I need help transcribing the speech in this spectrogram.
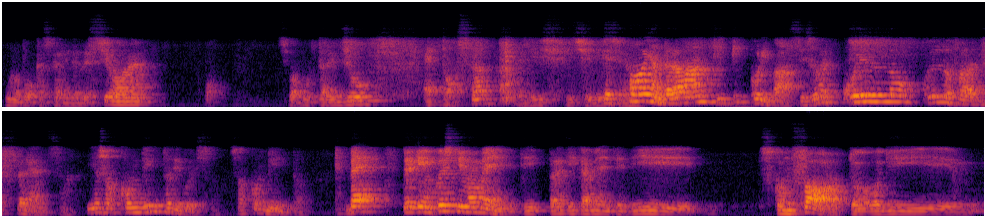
uno può cascare in depressione, si può buttare giù, è tosta, è difficilissimo. E poi andare avanti piccoli passi, secondo me quello, quello fa la differenza. Io sono convinto di questo, sono convinto. Beh, perché in questi momenti praticamente di sconforto o di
